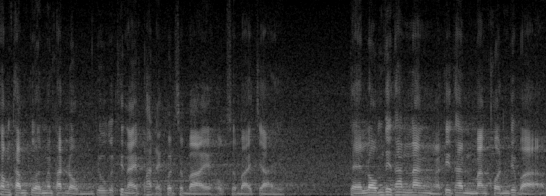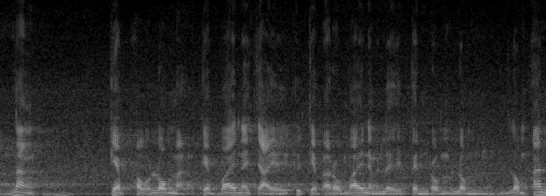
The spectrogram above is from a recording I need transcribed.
ต้องทำตัวมันพัดลมอยู่ที่ไหนพัดให้คนสบายอกสบายใจ แต่ลมที่ท่านนั่งที่ท่านบางคนที่ว่านั่ง เก็บเอาลมอะเก็บไว้ในใจคือเก็บอารมณ์ไว้เนี่ยมันเลยเป็นลมลมลมอั้น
